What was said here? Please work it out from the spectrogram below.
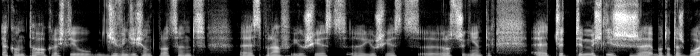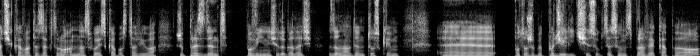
jak on to określił, 90% e, spraw już jest, e, już jest e, rozstrzygniętych. Czy ty myślisz, że, bo to też była ciekawa teza, którą Anna Słojska postawiła, że prezydent powinien się dogadać z Donaldem Tuskiem po to, żeby podzielić się sukcesem w sprawie KPO,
